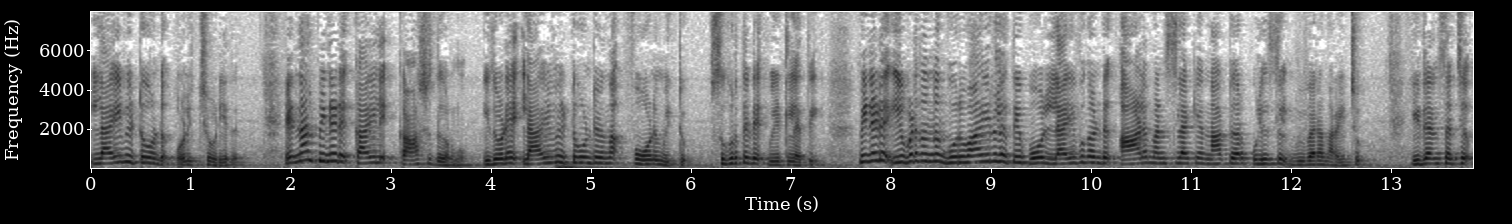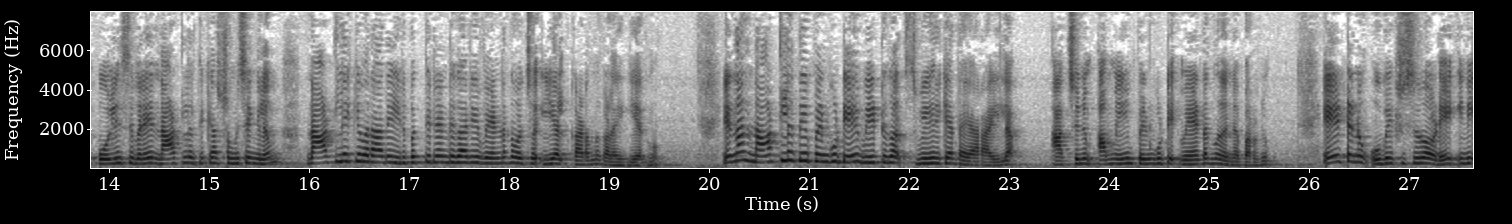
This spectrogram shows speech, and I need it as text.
ലൈവ് ഇട്ടുകൊണ്ട് ഒളിച്ചോടിയത്. എന്നാൽ പിന്നീട് കയ്യിലെ കാശ് തീർന്നു. ഇതോടെ ലൈവ് ഇട്ടുകൊണ്ടിരുന്ന ഫോണും വിറ്റു. സുഹൃത്തിന്റെ വീട്ടിലെത്തി. പിന്നീട് ഇവിടെ നിന്നും ഗുരുവായൂരിലെത്തിയപ്പോൾ ലൈവ് കണ്ട് ആളെ മനസ്സിലാക്കിയ നാട്ടുകാർ പോലീസിൽ വിവരം അറിയിച്ചു. ഇതനുസരിച്ച് പോലീസ് ഇവരെ നാട്ടിലെത്തിക്കാൻ ശ്രമിച്ചെങ്കിലും നാട്ടിലേക്ക് വരാതെ ഇരുപത്തിരണ്ടുകാരിയെ വേണ്ടെന്ന് വെച്ച് ഇയാൾ കടന്നു കളയുകയായിരുന്നു എന്നാൽ നാട്ടിലെത്തിയ പെൺകുട്ടിയെ വീട്ടുകാർ സ്വീകരിക്കാൻ തയ്യാറായില്ല. അച്ഛനും അമ്മയും പെൺകുട്ടി വേണ്ടെന്ന് തന്നെ പറഞ്ഞു. ഏട്ടനും ഉപേക്ഷിച്ചതോടെ ഇനി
